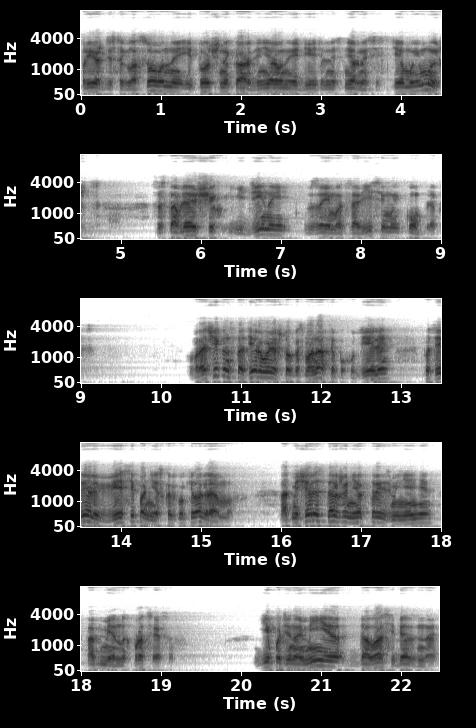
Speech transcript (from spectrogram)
прежде согласованная и точно координированная деятельность нервной системы и мышц, составляющих единый взаимозависимый комплекс. Врачи констатировали, что космонавты похудели, потеряли в весе по несколько килограммов. Отмечались также некоторые изменения обменных процессов. Гиподинамия дала себя знать.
